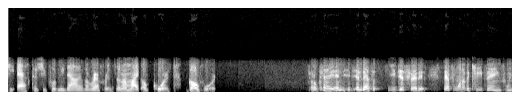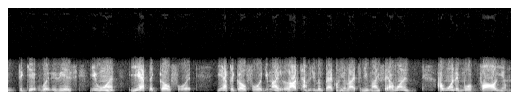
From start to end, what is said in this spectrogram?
She asked could she put me down as a reference, and I'm like, of course, go for it. Okay, and and that's you just said it. That's one of the key things when to get what it is you want. You have to go for it. You have to go for it. You might a lot of times you look back on your life and you might say, I wanted I wanted more volume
